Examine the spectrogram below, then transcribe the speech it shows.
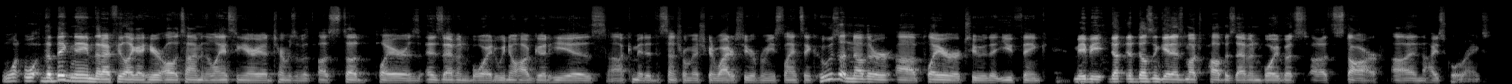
What, what, the big name that I feel like I hear all the time in the Lansing area in terms of a, a stud player is, is, Evan Boyd. We know how good he is, uh, committed to Central Michigan, wide receiver from East Lansing. Who's another uh, player or two that you think maybe it doesn't get as much pub as Evan Boyd, but a star uh, in the high school ranks?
